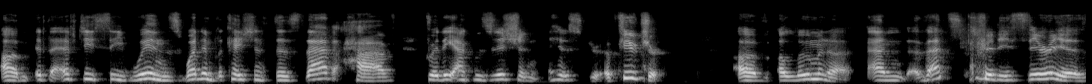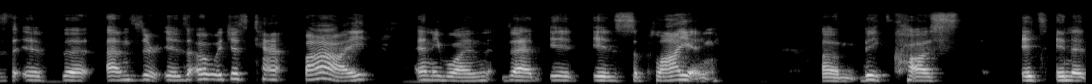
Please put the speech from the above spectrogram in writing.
um, if the FTC wins, what implications does that have for the acquisition history, uh, future of Illumina? And that's pretty serious if the answer is, oh, it just can't buy anyone that it is supplying um, because it's in a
